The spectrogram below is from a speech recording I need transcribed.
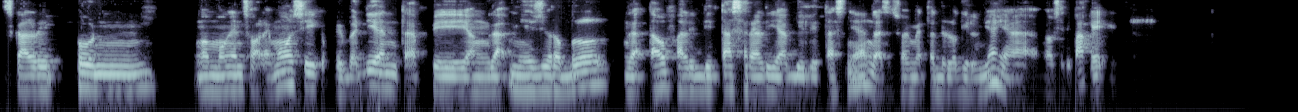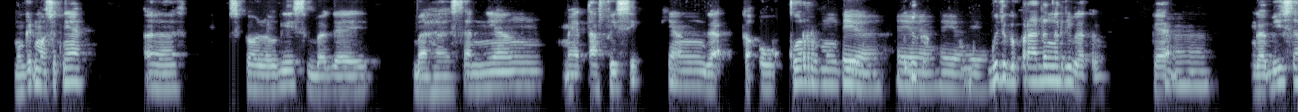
sekalipun ngomongin soal emosi, kepribadian, tapi yang nggak measurable, nggak tahu validitas, reliabilitasnya, nggak sesuai metodologi ilmiah, ya nggak usah dipakai. Mungkin maksudnya eh, psikologi sebagai bahasan yang metafisik yang nggak keukur mungkin. Iya, iya, juga, iya, iya. Gue juga pernah denger juga tuh. Kayak nggak uh -huh. bisa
